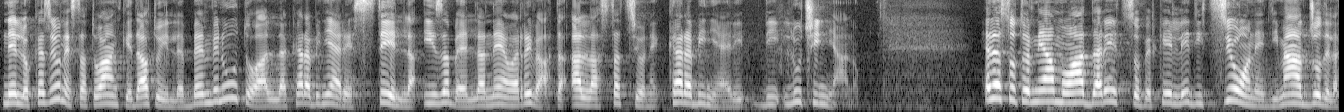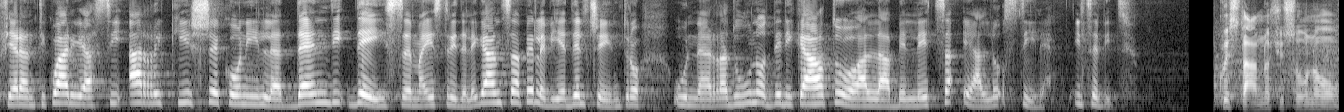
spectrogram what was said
Nell'occasione è stato anche dato il benvenuto al carabiniere Stella Isabella, neo arrivata alla stazione carabinieri di Lucignano. E adesso torniamo ad Arezzo perché l'edizione di maggio della Fiera Antiquaria si arricchisce con il Dandy Days, maestri d'eleganza per le vie del centro, un raduno dedicato alla bellezza e allo stile. Il servizio. Quest'anno ci sono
